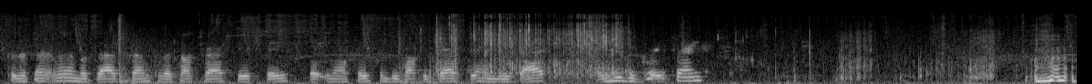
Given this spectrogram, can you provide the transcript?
Because apparently I'm a bad friend because I talk trash to his face, but you know, face can be talking trash to him he's bad. And he's a great friend.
